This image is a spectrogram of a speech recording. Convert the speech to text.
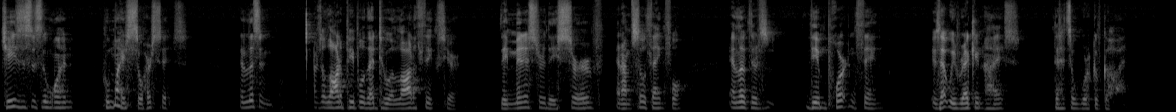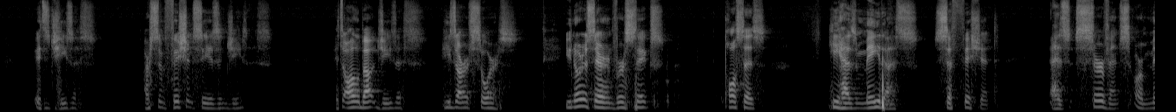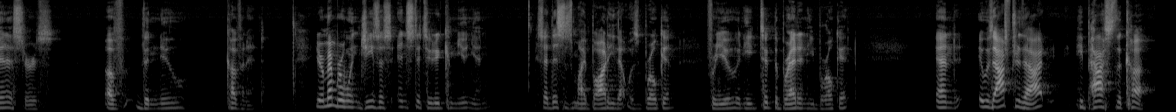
Jesus is the one who my source is. And listen, there's a lot of people that do a lot of things here. They minister, they serve, and I'm so thankful. And look, there's the important thing is that we recognize that it's a work of God. It's Jesus. Our sufficiency is in Jesus. It's all about Jesus. He's our source. You notice there in verse 6, Paul says, He has made us sufficient as servants or ministers of the new covenant. You remember when Jesus instituted communion, he said, This is my body that was broken for you. And he took the bread and he broke it. And it was after that he passed the cup.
